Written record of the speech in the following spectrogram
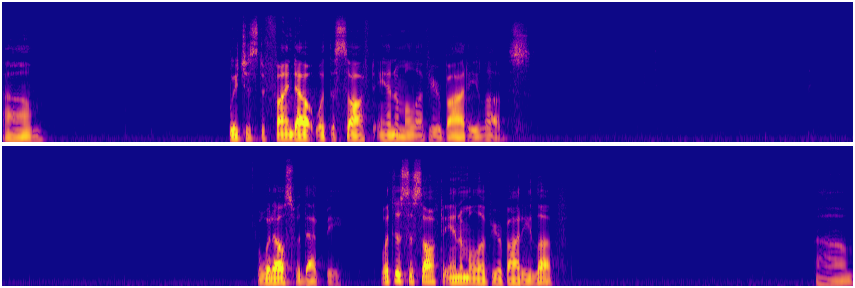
um, which is to find out what the soft animal of your body loves. What else would that be? What does the soft animal of your body love? Um,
